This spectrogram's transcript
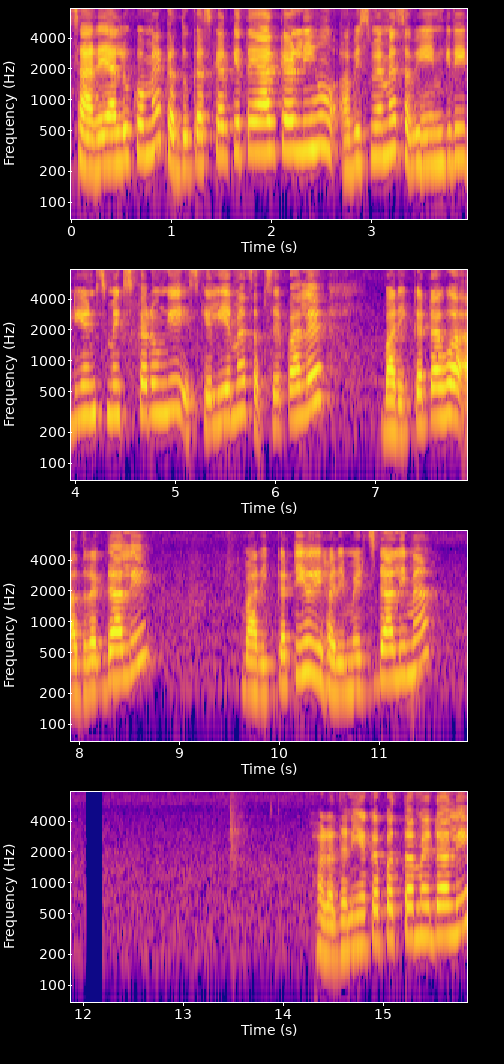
सारे आलू को मैं कद्दूकस करके तैयार कर ली हूँ। अब इसमें मैं सभी इंग्रेडिएंट्स मिक्स करूँगी। इसके लिए मैं सबसे पहले बारीक कटा हुआ अदरक डाली, बारीक कटी हुई हरी मिर्च डाली मैं, हरा धनिया का पत्ता मैं डाली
